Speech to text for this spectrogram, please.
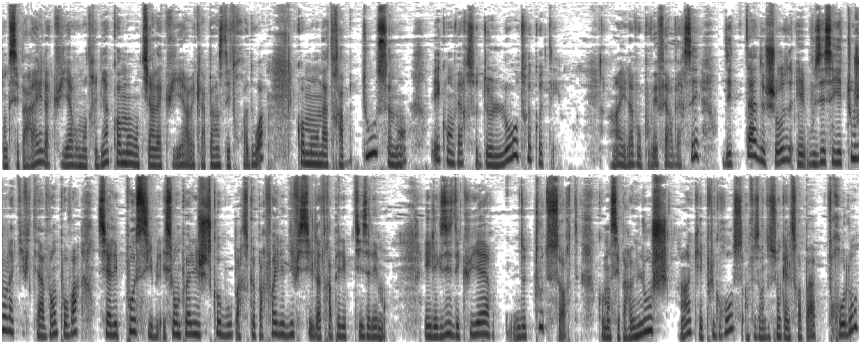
Donc c'est pareil, la cuillère, vous montrez bien comment on tient la cuillère avec la pince des trois doigts, comment on attrape doucement et qu'on verse de l'autre côté. Hein, et là, vous pouvez faire verser des tas de choses et vous essayez toujours l'activité avant pour voir si elle est possible et si on peut aller jusqu'au bout parce que parfois il est difficile d'attraper les petits éléments. Et il existe des cuillères de toutes sortes. Commencez par une louche, hein, qui est plus grosse, en faisant attention qu'elle soit pas trop lourde.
